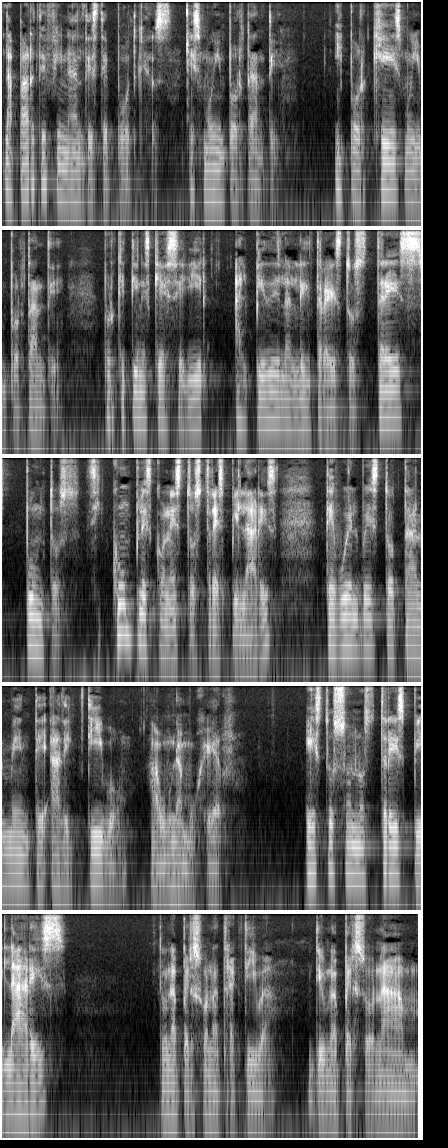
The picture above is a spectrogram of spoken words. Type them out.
la parte final de este podcast es muy importante. ¿Y por qué es muy importante? Porque tienes que seguir al pie de la letra estos tres puntos. Si cumples con estos tres pilares, te vuelves totalmente adictivo a una mujer. Estos son los tres pilares de una persona atractiva, de una persona,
